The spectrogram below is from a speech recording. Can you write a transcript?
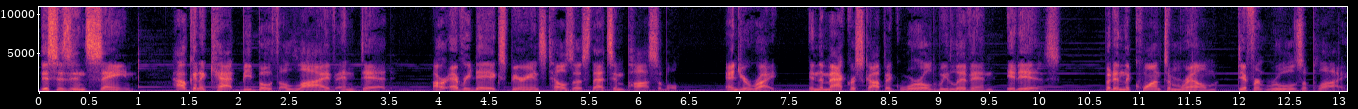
this is insane. How can a cat be both alive and dead? Our everyday experience tells us that's impossible. And you're right, in the macroscopic world we live in, it is. But in the quantum realm, different rules apply.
